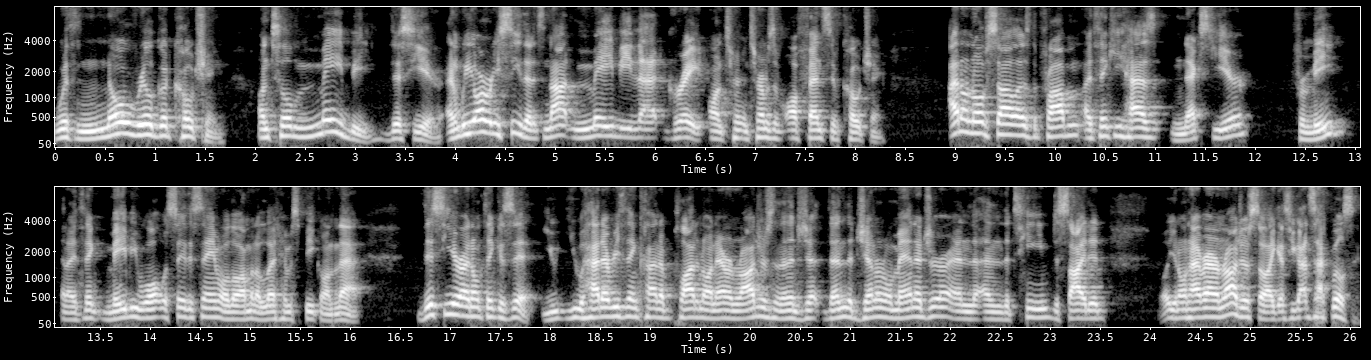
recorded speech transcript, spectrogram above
with no real good coaching until maybe this year. And we already see that it's not maybe that great on ter- in terms of offensive coaching. I don't know if Saleh is the problem. I think he has next year for me. And I think maybe Walt would say the same, although I'm going to let him speak on that. This year, I don't think is it. You you had everything kind of plotted on Aaron Rodgers, and then then the general manager and and the team decided, well, you don't have Aaron Rodgers, so I guess you got Zach Wilson.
